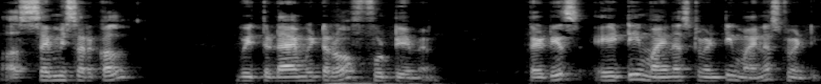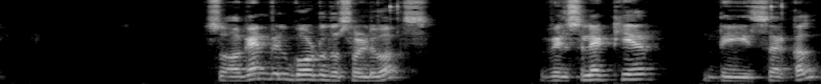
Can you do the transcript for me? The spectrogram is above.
a semicircle with the diameter of 40 mm that is 80 minus 20 minus 20. So again we'll go to the SolidWorks. We'll select here the circle.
